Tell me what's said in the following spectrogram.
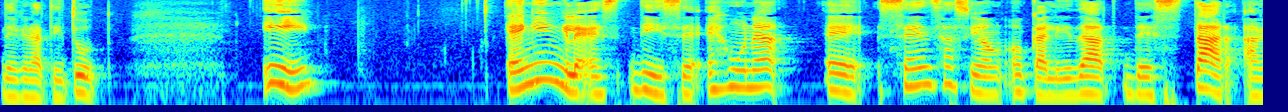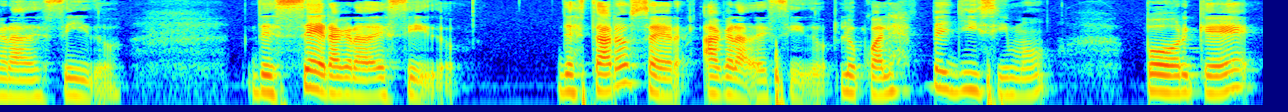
de gratitud. Y en inglés dice, es una eh, sensación o calidad de estar agradecido, de ser agradecido, de estar o ser agradecido, lo cual es bellísimo porque,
